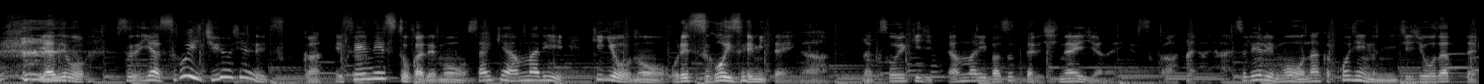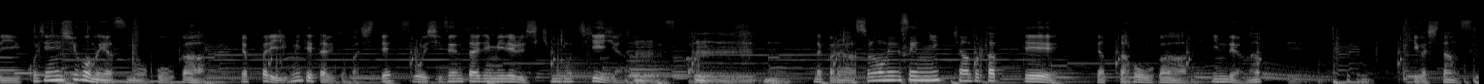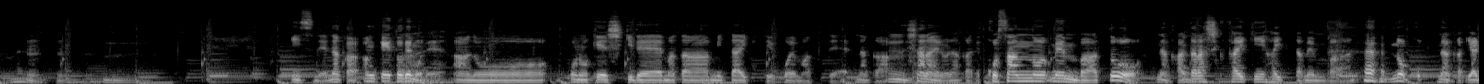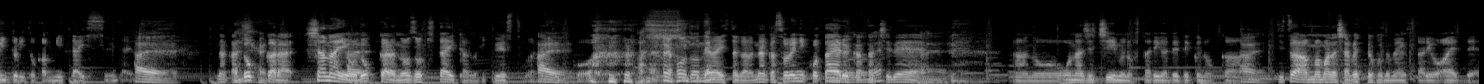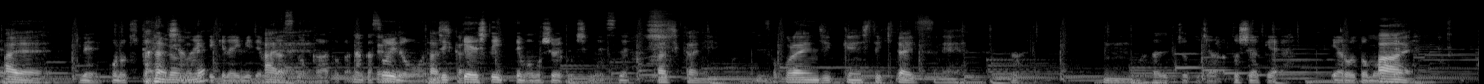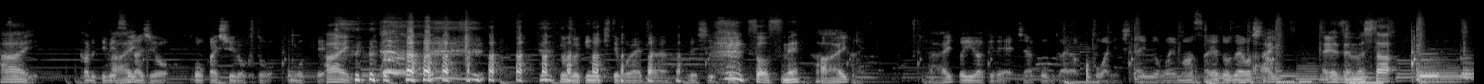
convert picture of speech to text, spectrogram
いやでもすいやすごい重要じゃないですか SNS とかでも最近あんまり企業の「俺すごいぜ」みたいななんかそういう記事ってあんまりバズったりしないじゃないですか。はいはいはい。それよりもなんか個人の日常だったり個人主語のやつの方がやっぱり見てたりとかしてすごい自然体で見れるし気持ちいいじゃないですか。うんうんうん。うんだからその目線にちゃんと立ってやった方がいいんだよなって気がしたんですよね。うんうんうんうんいいっすね。なんかアンケートでもね、あのーこの形式でまた見たいっていう声もあって、なんかうん社内の中で古参のメンバーと、なんか新しく最近入ったメンバーのこ、なんかやりとりとか見たいっすみたいな。はい。なんかどっから、社内をどっから覗きたいかのリクエストがね、はい結構、あなるほど いただね。いてたから、なんかそれに応える形で、はいあの、同じチームの二人が出てくのか、はい実はあんままだ喋ったことない二人をあえて、はい。ね、この機会に社内的な意味でも出すのかとか、なんかいそういうのを実験していっても面白いかもしれないですね。確かに。うんそこら辺実験していきたいですね。うん。またちょっとじゃあ年明けやろうと思うんで、はい。はい。カルティベースラジオ公開収録と思って、はい。覗きに来てもらえたら嬉しいですね。そうですね。はい。はいはい。というわけで、じゃあ今回はここまでにしたいと思います。ありがとうございました。はい。ありがとうございました。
